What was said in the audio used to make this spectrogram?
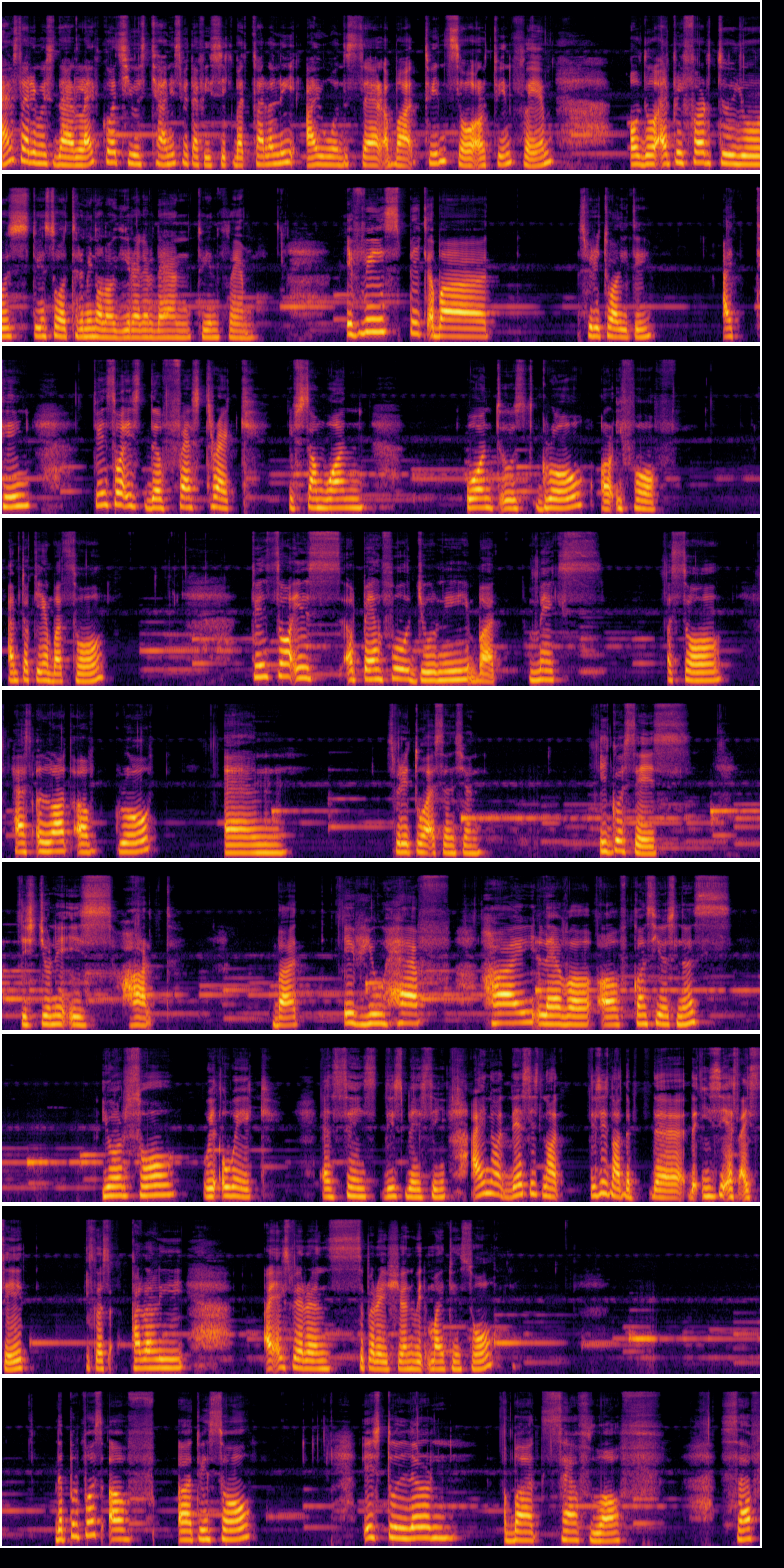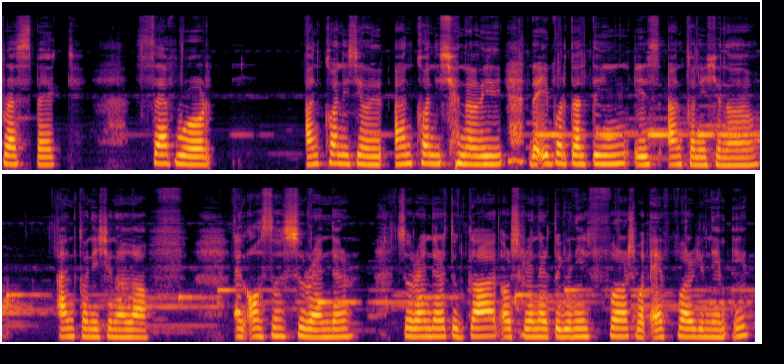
I'm studying with the life coach use Chinese metaphysics, but currently I want to share about twin soul or twin flame. Although I prefer to use twin soul terminology rather than twin flame. If we speak about spirituality, I think twin soul is the fast track if someone want to grow or evolve. I'm talking about soul. Twin is a painful journey but makes a soul has a lot of growth and spiritual ascension. Ego says this journey is hard, but if you have high level of consciousness, your soul will awake and says this blessing i know this is not this is not the the, the easy as i said because currently i experience separation with my twin soul. The purpose of a twin soul is to learn about self-love self-respect self-worth unconditionally, unconditionally the important thing is unconditional unconditional love. And also surrender. Surrender to god or surrender to universe whatever you name it.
